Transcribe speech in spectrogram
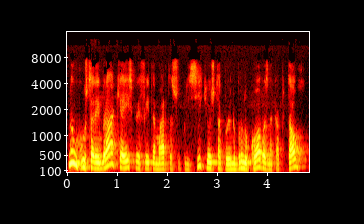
Não custa lembrar que a ex-prefeita Marta Suplicy, que hoje está apoiando Bruno Covas na capital,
